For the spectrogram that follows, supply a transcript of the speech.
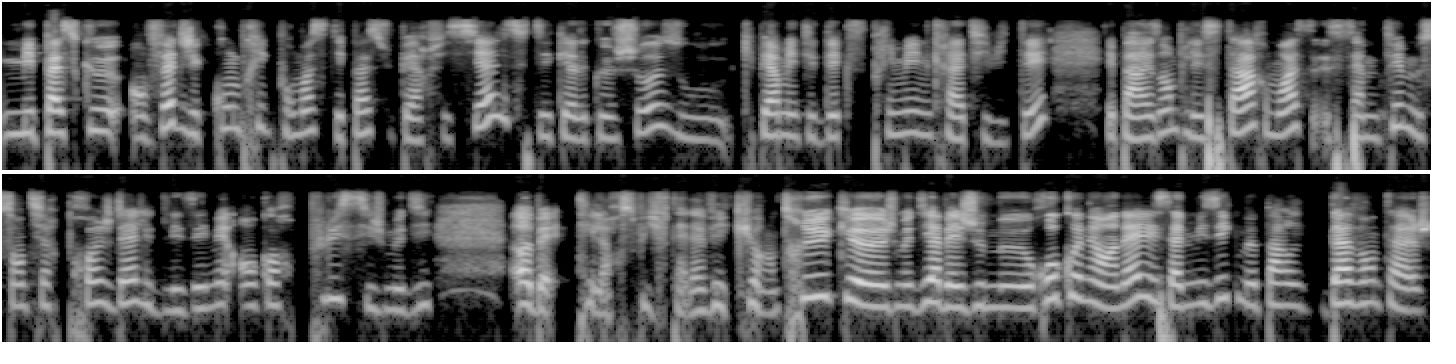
mais parce que, en fait, j'ai compris que pour moi, c'était pas superficiel, c'était quelque chose où, qui permettait d'exprimer une créativité. Et par exemple, les stars, moi, ça, me fait me sentir proche d'elles et de les aimer encore plus si je me dis, oh ben, Taylor Swift, elle a vécu un truc. Euh, je me dis, ah ben, je me reconnais en elle et sa musique me parle davantage.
